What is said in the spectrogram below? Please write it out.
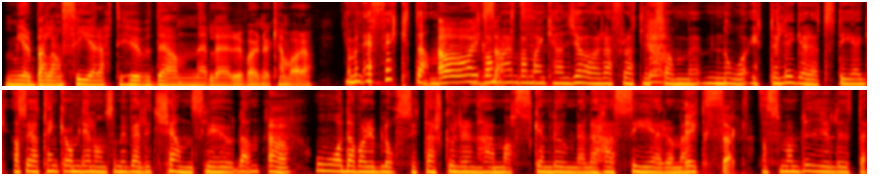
mer balanserat i huden eller vad det nu kan vara. Ja, men effekten, Ja, vad, man, vad man kan göra för att liksom nå ytterligare ett steg. Alltså jag tänker om det är någon som är väldigt känslig i huden. Ja, Åh, där var det blossigt, där skulle den här masken lugna, eller det här serumet. exakt. Alltså man blir ju lite...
